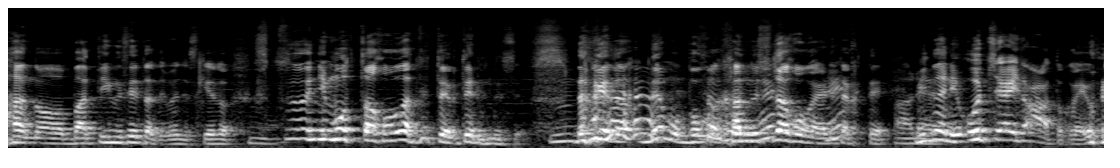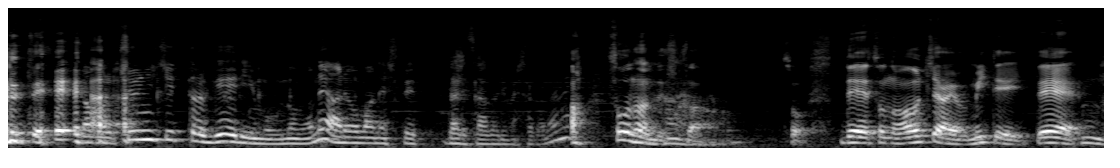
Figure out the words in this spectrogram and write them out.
あのバッティングセンターでもいいんですけど、普通に持った方が絶対打てるんですよ。うん。だけどでも僕は神主打法がやりたくて、みんなに「落合だ!」とか言われて。だから中日行ったらゲイリーも宇野もねあれを真似して打率上がりましたからね。あそうなんですか、はい。そう。でその落合を見ていて、うん。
